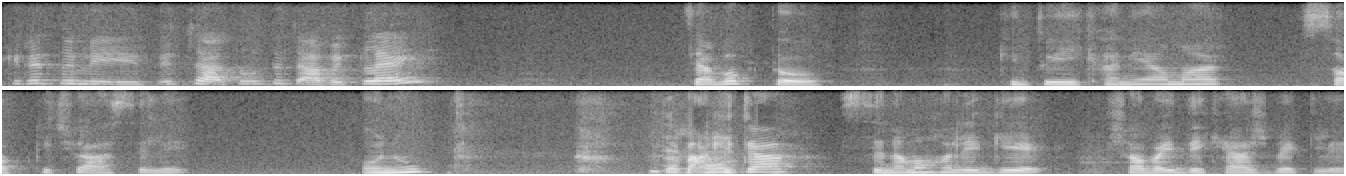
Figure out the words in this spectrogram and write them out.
কিরে তুলি তুই চা তুলতে যাবে ক্লাই যাবক তো কিন্তু এইখানে আমার সব কিছু আসলে অনু বাকিটা সিনেমা হলে গিয়ে সবাই দেখে আসবে ক্লে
